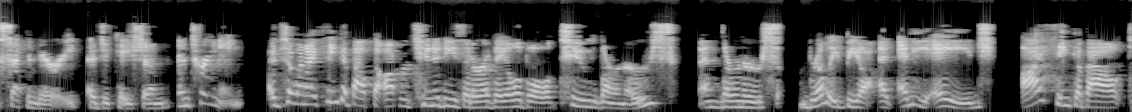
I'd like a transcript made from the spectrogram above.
secondary education and training. And so when I think about the opportunities that are available to learners and learners really beyond at any age, I think about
